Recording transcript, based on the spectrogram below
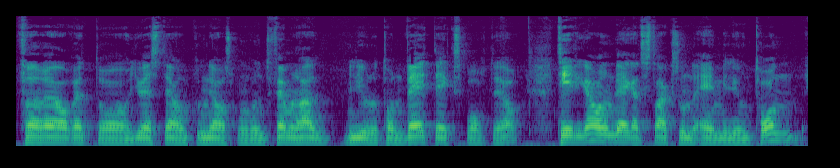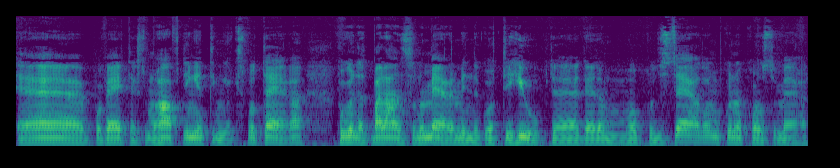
förra året och USD har en prognos på runt 5,5 miljoner ton veteexport i år. Tidigare har de legat strax under 1 miljon ton eh, på vete. De har haft ingenting att exportera på grund av att balansen har mer eller mindre gått ihop. Det, det de har producerat och de kunnat konsumera.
